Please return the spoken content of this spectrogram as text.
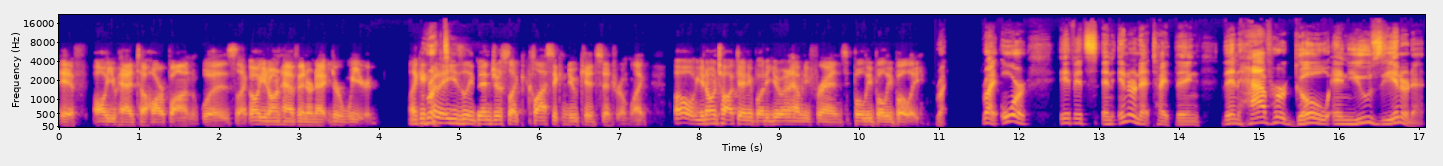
if all you had to harp on was like, "Oh, you don't have internet, you're weird." Like, it right. could have easily been just like classic new kid syndrome. Like, oh, you don't talk to anybody, you don't have any friends, bully, bully, bully. Right. Right. Or if it's an internet type thing, then have her go and use the internet.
